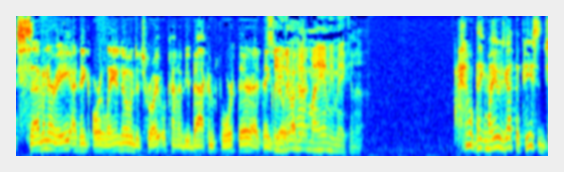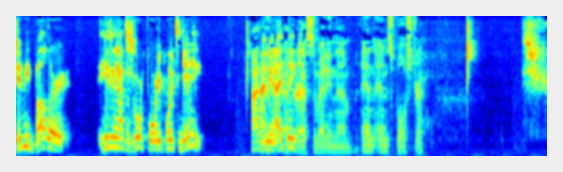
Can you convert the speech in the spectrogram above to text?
seven or eight. I think Orlando and Detroit will kind of be back and forth there. I think. So you don't I- have Miami making it. I don't think Miami's got the piece. Jimmy Butler, he's going to have to score 40 points a game. I, I mean, I think- underestimating them and and Spoelstra.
